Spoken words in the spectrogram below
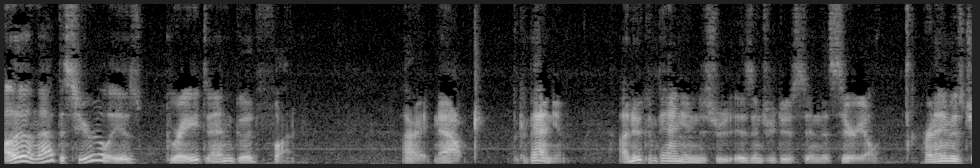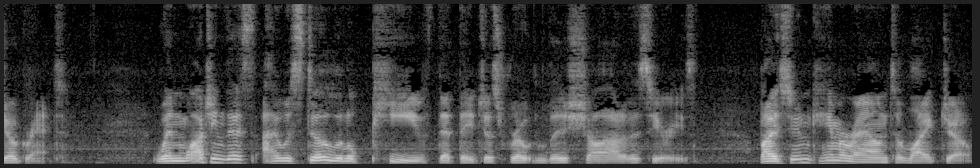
Other than that, the serial is great and good fun. Alright, now, the companion. A new companion is introduced in this serial. Her name is Jo Grant. When watching this, I was still a little peeved that they just wrote Liz Shaw out of the series, but I soon came around to like Jo.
